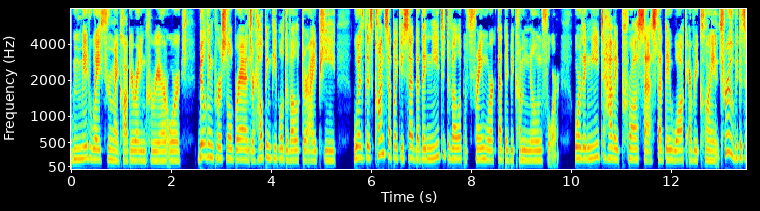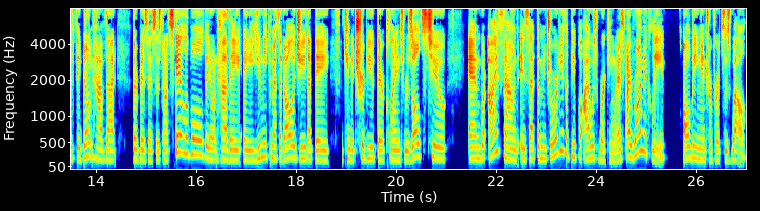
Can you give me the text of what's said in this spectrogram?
midway through my copywriting career or building personal brands or helping people develop their IP was this concept, like you said, that they need to develop a framework that they become known for, or they need to have a process that they walk every client through. Because if they don't have that, their business is not scalable. They don't have a, a unique methodology that they can attribute their clients' results to. And what I found is that the majority of the people I was working with, ironically, all being introverts as well,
